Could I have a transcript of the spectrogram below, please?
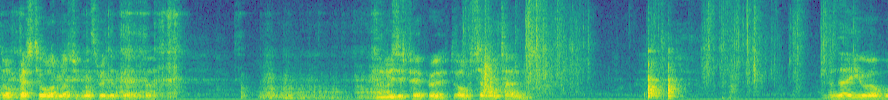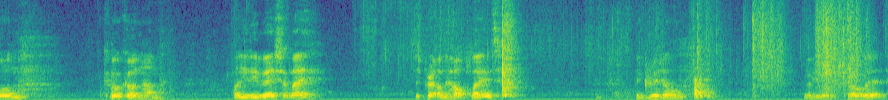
Don't press too hard or you go through the paper. Can use this paper over several times. And there you have one cocoa naan. All you do basically, just put it on the hot plate, the griddle, whatever you want to call it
